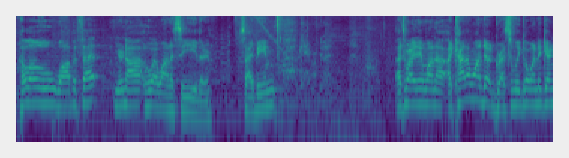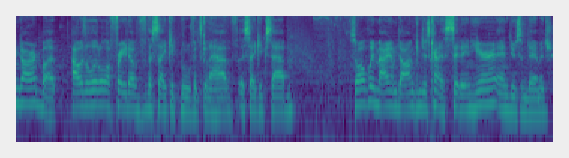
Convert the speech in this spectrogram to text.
Hello, Wobbuffet. You're not who I want to see either. Psybeam. Okay. That's why I didn't want to... I kind of wanted to aggressively go into Gengar, but I was a little afraid of the Psychic move it's going to have, the Psychic Stab. So hopefully Magnum Dong can just kind of sit in here and do some damage.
